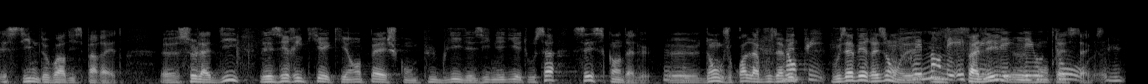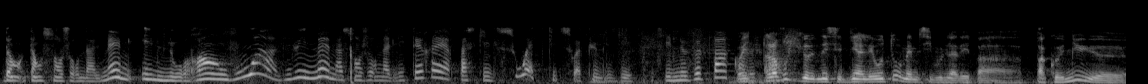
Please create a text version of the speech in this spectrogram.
estime devoir disparaître. Euh, cela dit, les héritiers qui empêchent qu'on publie les inédits et tout ça, c'est scandaleux. Euh, donc je crois là vous avez. Non, puis- vous avez raison. euh, Vraiment, mais il et fallait puis, montrer Léoto, ce texte. dans, dans son journal même, il nous renvoie lui-même à son journal littéraire parce qu'il souhaite qu'il soit publié. Il ne veut pas qu'on Oui. le fasse. Alors, vous qui connaissez bien Léoto, même si vous ne l'avez pas, pas connu. euh,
